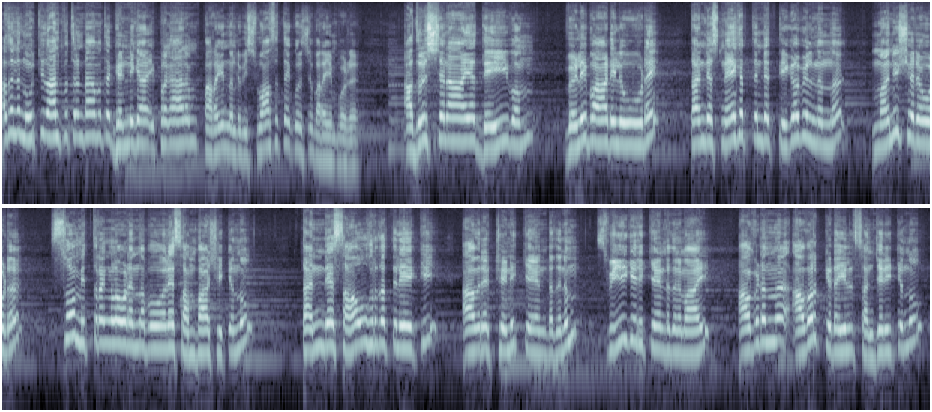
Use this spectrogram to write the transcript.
അതിന്റെ നൂറ്റി നാൽപ്പത്തിരണ്ടാമത്തെ ഖണ്ഡിക ഇപ്രകാരം പറയുന്നുണ്ട്. വിശ്വാസത്തെക്കുറിച്ച് പറയുമ്പോൾ അദൃശ്യനായ ദൈവം വെളിപാടിലൂടെ തന്റെ സ്നേഹത്തിന്റെ തികവിൽ നിന്ന് മനുഷ്യരോട് സ്വമിത്രങ്ങളോടെന്ന പോലെ സംഭാഷിക്കുന്നു. തന്റെ സൗഹൃദത്തിലേക്ക് അവരെ ക്ഷണിക്കേണ്ടതിനും സ്വീകരിക്കേണ്ടതിനുമായി അവിടുന്ന് അവർക്കിടയിൽ സഞ്ചരിക്കുന്നു.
